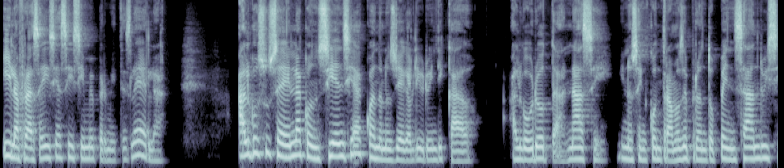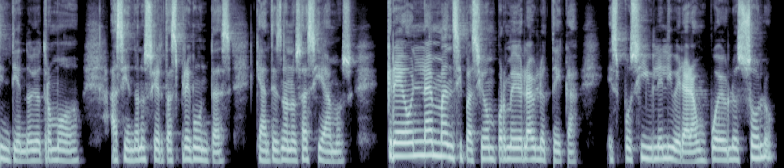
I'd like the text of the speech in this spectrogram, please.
Y la frase dice así, si me permites leerla. Algo sucede en la conciencia cuando nos llega el libro indicado algo brota, nace y nos encontramos de pronto pensando y sintiendo de otro modo, haciéndonos ciertas preguntas que antes no nos hacíamos. Creo en la emancipación por medio de la biblioteca. Es posible liberar a un pueblo solo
